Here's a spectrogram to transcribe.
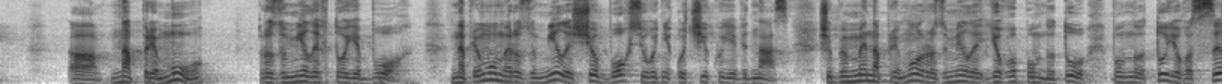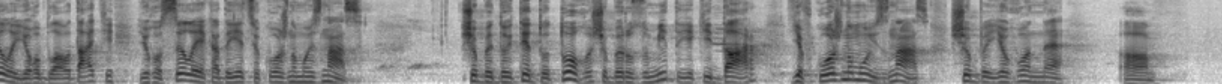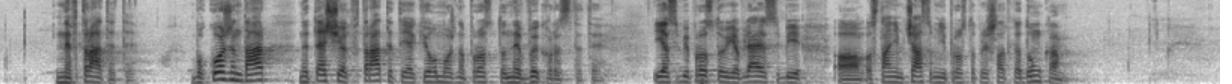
напряму розуміли, хто є Бог. Напряму ми розуміли, що Бог сьогодні очікує від нас, щоб ми напряму розуміли Його повноту, повноту Його сили, Його благодаті, Його сили, яка дається кожному із нас. Щоб дойти до того, щоб розуміти, який дар є в кожному із нас, щоб його не, е, не втратити. Бо кожен дар не те, що як втратити, як його можна просто не використати. І я собі просто уявляю собі, останнім часом мені просто прийшла така думка.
